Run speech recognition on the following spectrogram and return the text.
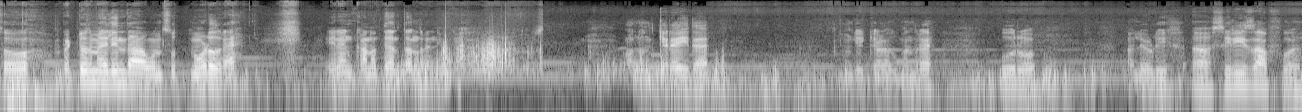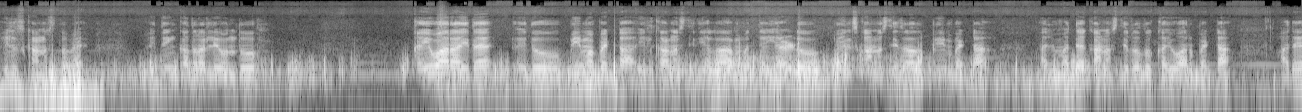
ಸೊ ಬೆಟ್ಟದ ಮೇಲಿಂದ ಒಂದು ಸುತ್ತ ನೋಡಿದ್ರೆ ಏನೇನು ಕಾಣುತ್ತೆ ಅಂತಂದ್ರೆ ನಿಮಗೆ ಅಲ್ಲೊಂದು ಕೆರೆ ಇದೆ. ಹೀಗೆ ಕೆಳಗೆ ಬಂದರೆ ಊರು. ಅಲ್ಲಿ ನೋಡಿ ಸಿರೀಸ್ ಆಫ್ ಹಿಲ್ಸ್ ಕಾಣಿಸ್ತವೆ. ಐ ಥಿಂಕ್ ಅದರಲ್ಲಿ ಒಂದು ಕೈವಾರ ಇದೆ. ಇದು ಭೀಮ ಬೆಟ್ಟ ಇಲ್ಲಿ ಕಾಣಿಸ್ತಿದೆಯಲ್ಲ? ಮತ್ತು ಎರಡು ಹಿಲ್ಸ್ ಕಾಣಿಸ್ತಿದ್ರೆ ಅದು ಭೀಮ ಬೆಟ್ಟ. ಅಲ್ಲಿ ಮಧ್ಯೆ ಕಾಣಿಸ್ತಿರೋದು ಕೈವಾರ ಬೆಟ್ಟ. ಅದೇ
